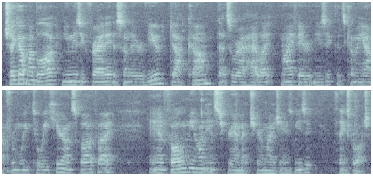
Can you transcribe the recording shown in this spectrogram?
Check out my blog, New Music Friday, the Sunday Review.com. That's where I highlight my favorite music that's coming out from week to week here on Spotify. And follow me on Instagram at Jeremiah James Music. Thanks for watching.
